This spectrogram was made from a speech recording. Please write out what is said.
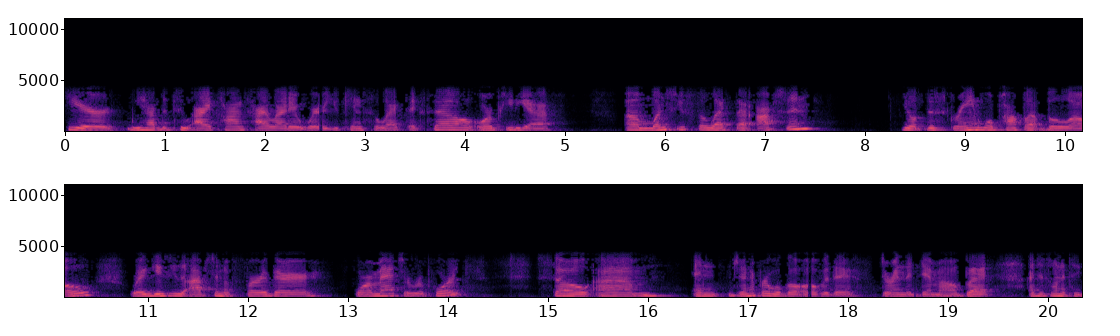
here, we have the two icons highlighted where you can select Excel or PDF. Um, once you select that option, the screen will pop up below where it gives you the option to further format your reports. So, um, and Jennifer will go over this during the demo, but I just wanted to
